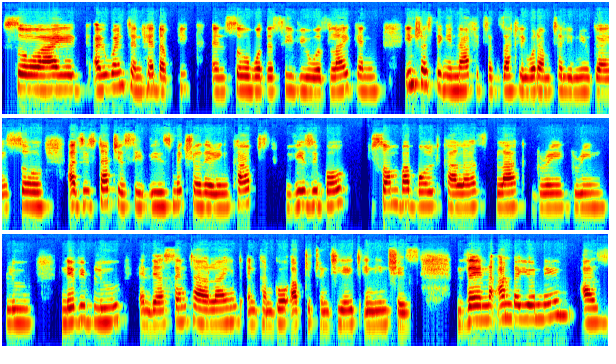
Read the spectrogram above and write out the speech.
So I, I went and had a peek and saw what the CV was like. And interesting enough, it's exactly what I'm telling you guys. So as you start your CVs, make sure they're in caps, visible, somber bold colors, black, gray, green, blue, navy blue, and they are center aligned and can go up to 28 in inches. Then under your name, as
